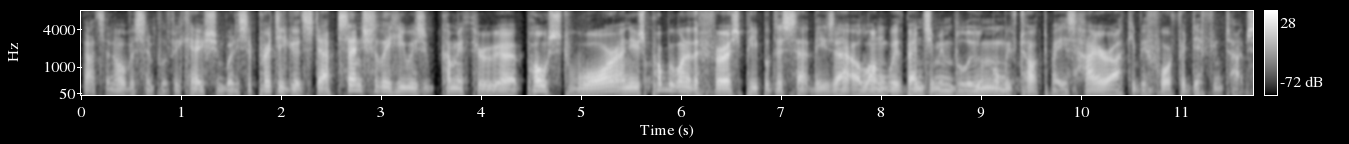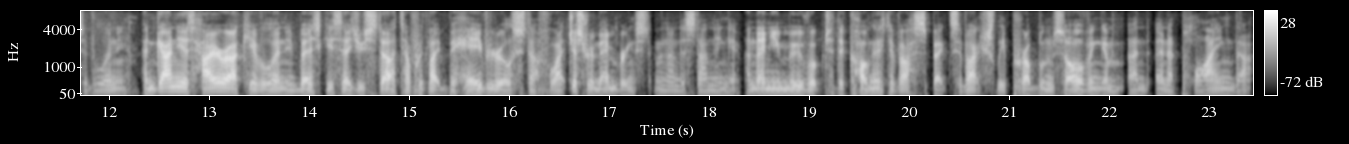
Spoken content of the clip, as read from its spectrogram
That's an oversimplification, but it's a pretty good step. Essentially, he was coming through post war, and he was probably one of the first people to set these out, along with Benjamin Bloom, and we've talked about his hierarchy before for different types of learning. And Gagne's hierarchy of learning basically says you start off with like behavioral stuff, like just remembering and understanding it, and then you move up to the cognitive aspects of actually problem solving and, and, and applying that.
